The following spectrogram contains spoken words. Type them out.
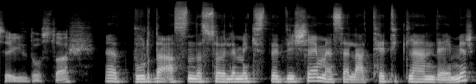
sevgili dostlar. Evet burada aslında söylemek istediği şey mesela tetiklendi emir.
